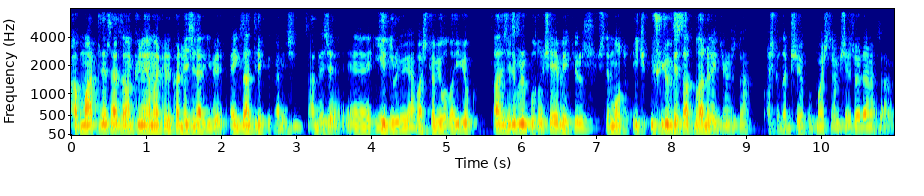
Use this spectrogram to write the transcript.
Abi Martinez her zaman Güney Amerikalı kaleciler gibi egzantrik bir kaleci. Sadece e, iyi duruyor yani. Başka bir olayı yok. Sadece Liverpool'un şeye bekliyoruz. İşte mod, ilk, üçüncü vites atmalarını bekliyoruz da. Başka da bir şey yok. Maçtan bir şey söylemez abi.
